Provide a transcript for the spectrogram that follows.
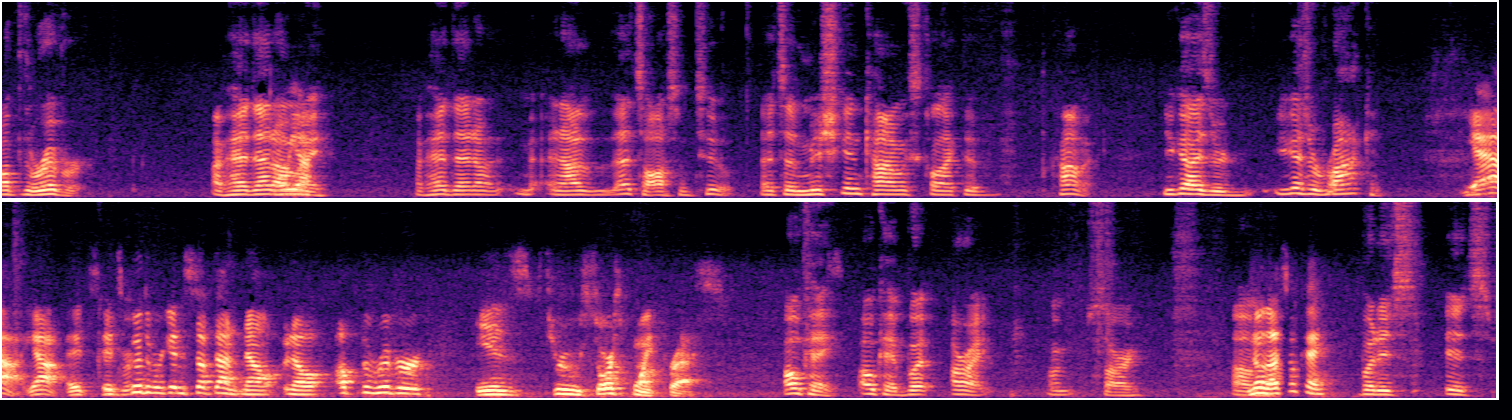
up the river. I've had that Oh, on yeah. my, I've had that on, and I, that's awesome too. That's a Michigan Comics Collective comic. You guys are, you guys are rocking. Yeah, yeah. It's it's good that we're getting stuff done. Now, now up the river is through Source Point Press. Okay, okay, but all right. I'm sorry. Um, no, that's okay. but it's it's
